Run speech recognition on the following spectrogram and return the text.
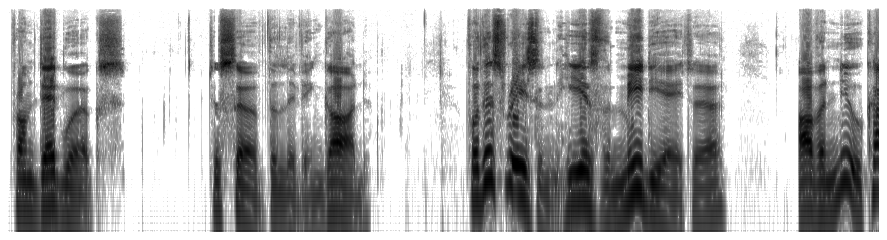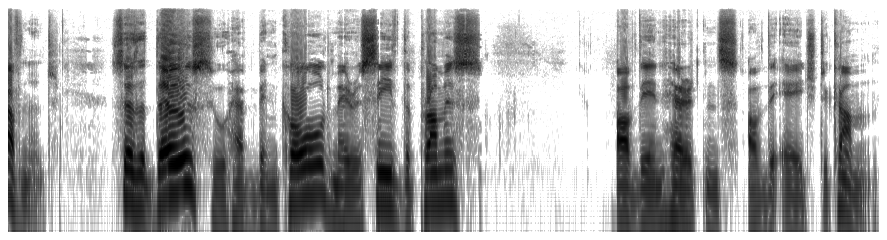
from dead works to serve the living God. For this reason, he is the mediator of a new covenant, so that those who have been called may receive the promise of the inheritance of the age to come,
